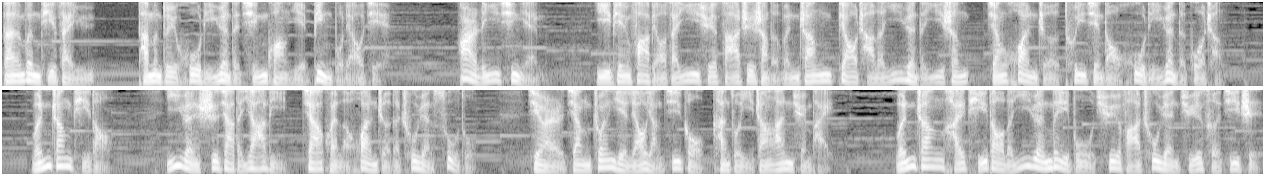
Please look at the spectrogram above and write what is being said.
但问题在于，他们对护理院的情况也并不了解。二零一七年，一篇发表在医学杂志上的文章调查了医院的医生将患者推荐到护理院的过程。文章提到，医院施加的压力加快了患者的出院速度，进而将专业疗养机构看作一张安全牌。文章还提到了医院内部缺乏出院决策机制，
